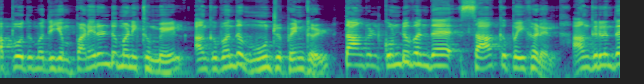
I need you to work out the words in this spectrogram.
அப்போது மதியம் பனிரெண்டு மணிக்கு மேல் அங்கு வந்த மூன்று பெண்கள் தாங்கள் கொண்டு வந்த சாக்கு பைகளில் அங்கிருந்த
